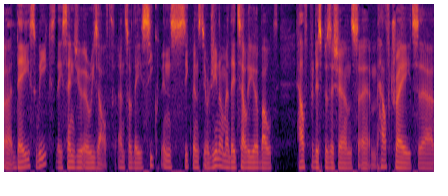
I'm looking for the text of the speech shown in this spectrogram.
uh, days, weeks, they send you a result. And so they sequence sequence your genome and they tell you about health predispositions, um, health traits, uh,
